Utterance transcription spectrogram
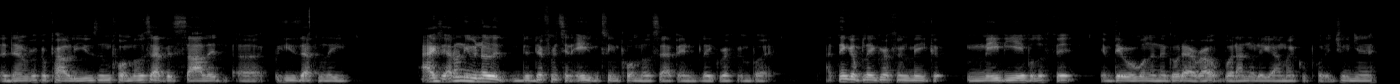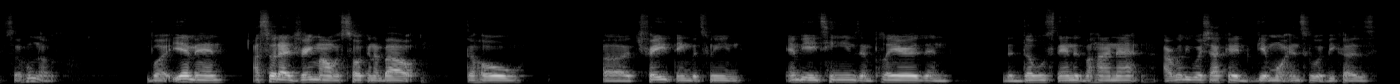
A Denver could probably use him. Paul Millsap is solid, uh, but he's definitely. Actually, I don't even know the, the difference in age between Paul Millsap and Blake Griffin, but I think a Blake Griffin may may be able to fit if they were willing to go that route. But I know they got Michael Porter Jr., so who knows? But yeah, man, I saw that Draymond was talking about the whole uh, trade thing between NBA teams and players and the double standards behind that. I really wish I could get more into it because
